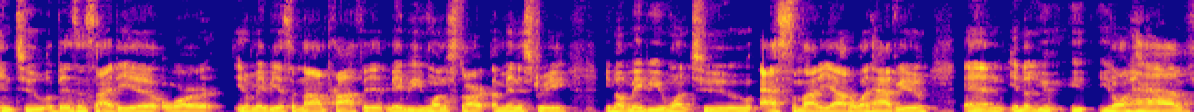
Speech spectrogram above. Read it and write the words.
into a business idea or, you know, maybe it's a nonprofit. Maybe you want to start a ministry you know, maybe you want to ask somebody out or what have you. And, you know, you, you, you don't have,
